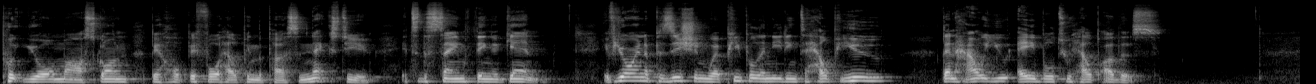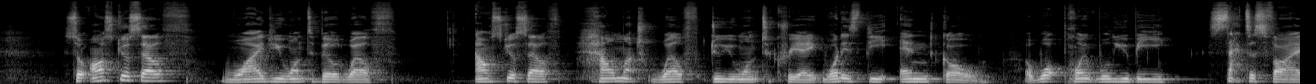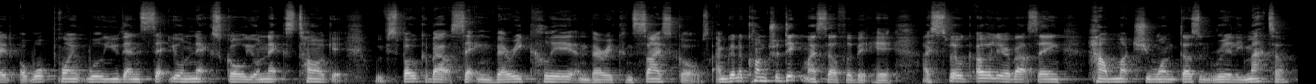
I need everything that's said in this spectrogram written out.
Put your mask on before helping the person next to you. It's the same thing again. If you're in a position where people are needing to help you, then how are you able to help others? So ask yourself Why do you want to build wealth? Ask yourself, how much wealth do you want to create? What is the end goal? At what point will you be satisfied? At what point will you then set your next goal, your next target? We've spoke about setting very clear and very concise goals. I'm going to contradict myself a bit here. I spoke earlier about saying how much you want doesn't really matter.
